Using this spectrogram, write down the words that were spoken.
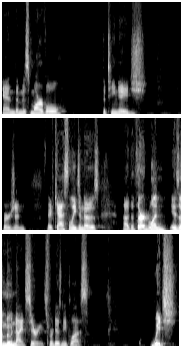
and the Miss Marvel, the teenage version. They've cast the leads in those. Uh, the third one is a Moon Knight series for Disney Plus, which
